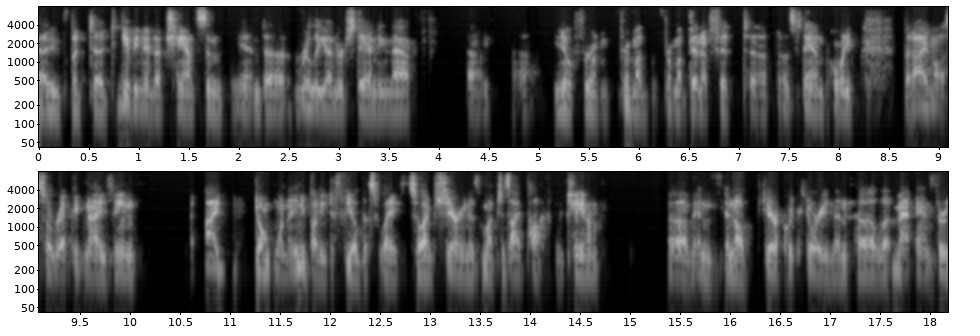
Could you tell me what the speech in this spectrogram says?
I but uh, giving it a chance and and uh, really understanding that, um, uh, you know, from from a from a benefit standpoint. But I'm also recognizing I don't want anybody to feel this way, so I'm sharing as much as I possibly can um, and and I'll share a quick story and then uh, let Matt answer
